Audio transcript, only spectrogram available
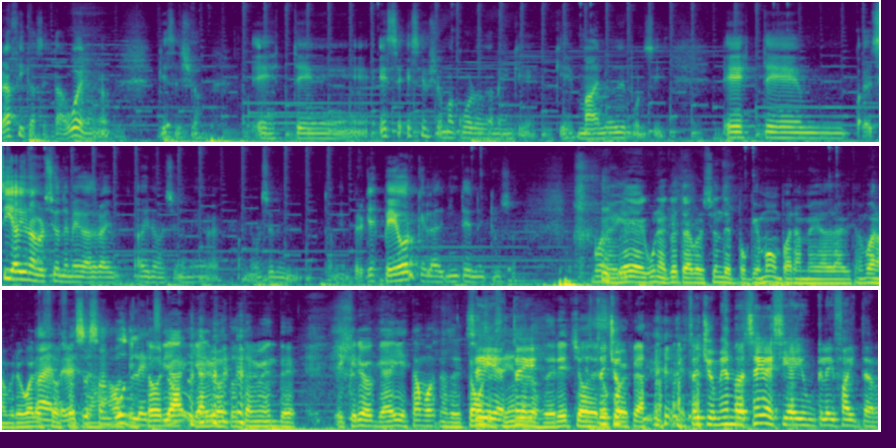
gráficas estaba bueno, ¿no? Qué sé yo. Este, ese, ese yo me acuerdo también que, que es malo de por sí. Este, sí, hay una versión de Mega Drive, hay una versión de Mega Drive, hay una versión de- también, pero que es peor que la de Nintendo incluso. Bueno, y hay alguna que otra versión de Pokémon para Mega Drive. también. Bueno, pero igual Bueno, eso pero es esos otra, son otra bootlegs, historia ¿no? y algo totalmente. Y creo que ahí estamos, nos estamos Sí, estoy- los derechos de Estoy, los chu- juegos. estoy chumeando de Sega y sí hay un Clay Fighter.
